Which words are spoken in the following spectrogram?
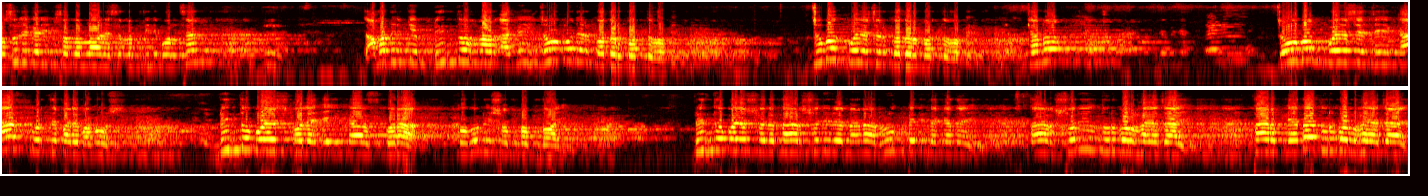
রসুল করিম সাল্লাম তিনি বলছেন, আমাদেরকে বৃদ্ধ হওয়ার আগেই যৌবনের কদর করতে হবে। যুবক বয়সের কদর করতে হবে। কেন? যৌবন বয়সে যে কাজ করতে পারে মানুষ, বৃদ্ধ বয়স হলে এই কাজ করা কখনোই সম্ভব নয়। বৃদ্ধ বয়স হলে তার শরীরে নানা রোগ ব্যাধি দেখা দেয়, তার শরীর দুর্বল হয়ে যায়, তার মেধা দুর্বল হয়ে যায়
